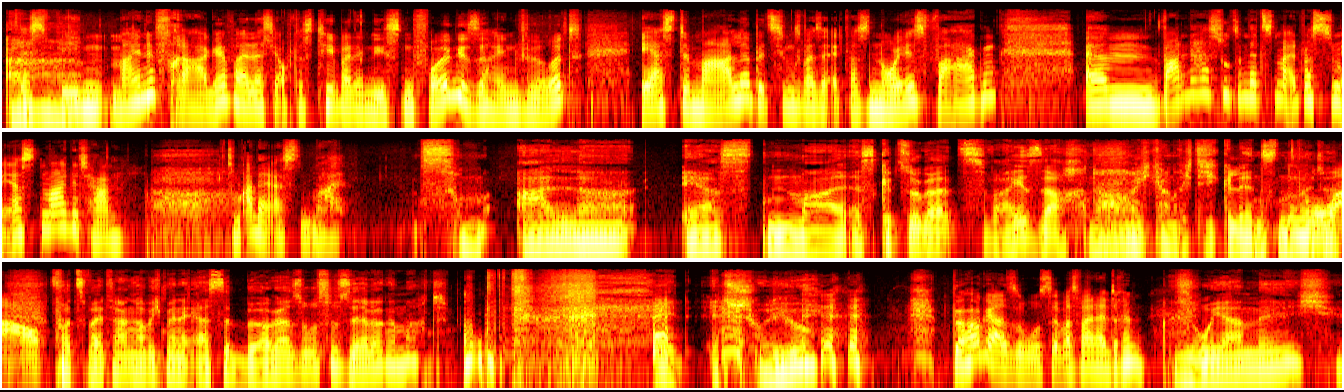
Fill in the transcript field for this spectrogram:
Ah. Deswegen meine Frage, weil das ja auch das Thema der nächsten Folge sein wird, erste Male beziehungsweise etwas Neues wagen. Ähm, wann hast du zum letzten Mal etwas zum ersten Mal getan? Zum allerersten Mal. Zum allerersten ersten Mal. Es gibt sogar zwei Sachen. Oh, ich kann richtig glänzen heute. Wow. Vor zwei Tagen habe ich meine erste Burgersoße selber gemacht. Ey, Entschuldigung. Burgersoße. Was war da drin? Sojamilch,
